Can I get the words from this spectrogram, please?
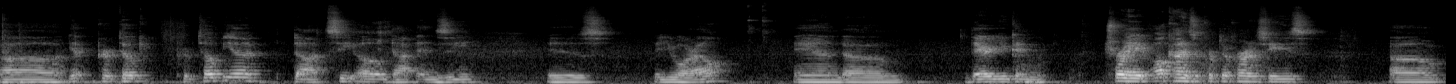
Uh, yep, Crypto- Cryptopia.co.nz is the URL. And um, there you can trade all kinds of cryptocurrencies. Um,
